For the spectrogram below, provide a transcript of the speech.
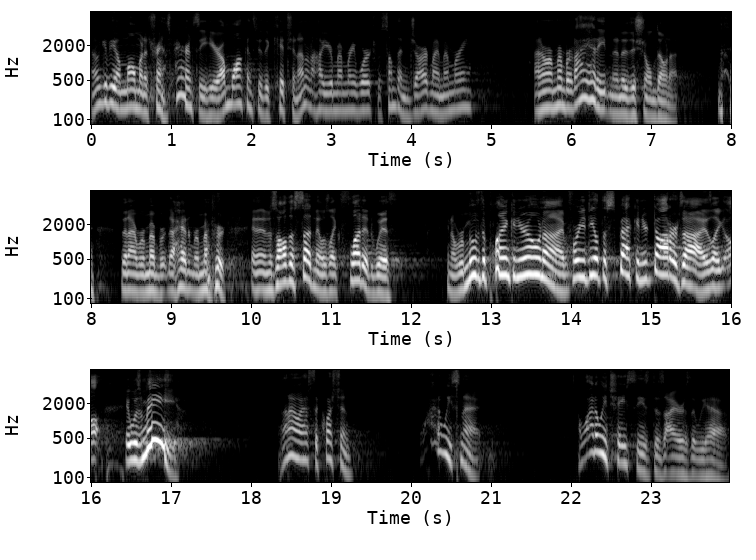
I'm going to give you a moment of transparency here. I'm walking through the kitchen. I don't know how your memory works, but something jarred my memory. I don't remember I had eaten an additional donut. then I remembered, I hadn't remembered. And it's all of a sudden, it was like flooded with you know, remove the plank in your own eye before you deal with the speck in your daughter's eye. It's like, oh, it was me. And then I ask the question why do we snack? Why do we chase these desires that we have?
